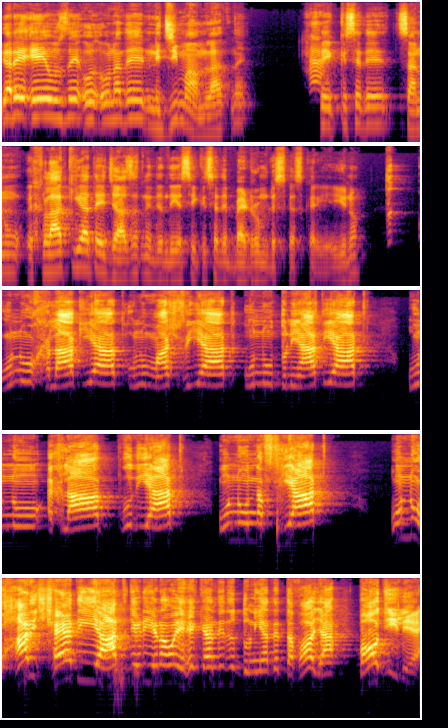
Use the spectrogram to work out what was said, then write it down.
ਯਾਰ ਇਹ ਇਹ ਉਸਦੇ ਉਹ- ਉਹਨਾਂ ਦੇ ਨਿੱਜੀ ਮਾਮਲਾਤ ਨੇ ਹਾਂ। ਤੇ ਕਿਸੇ ਦੇ ਸਾਨੂੰ اخلاقیات ਤੇ ਇਜਾਜ਼ਤ ਨਹੀਂ ਦਿੰਦੀ ਅਸੀਂ ਕਿਸੇ ਦੇ ਬੈਡਰੂਮ ਡਿਸਕਸ ਕਰੀਏ ਯੂ نو ਦ- ਉਹਨੂੰ ਅਖਲਾਕੀਆਤ ਉਹਨੂੰ ਮਾਸ਼ਰੀਆਤ ਉਹਨੂੰ ਦੁਨਿਆਤੀਆਤ ਉਹਨੂੰ ਅਖਲਾਕ ਖੁਦੀਆਤ ਉਹਨੂੰ ਨਫਸੀਆਤ ਉਹਨੂੰ ਹਰ ਸ਼ੈ ਦੀ ਯਾਦ ਜਿਹੜੀ ਹੈ ਨਾ ਉਹ ਇਹ ਕਹਿੰਦੀ ਤੂੰ ਦੁਨੀਆ ਤੇ ਦਫਾ ਹੋ ਜਾ ਬਹੁਤ ਜੀ ਲਿਆ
